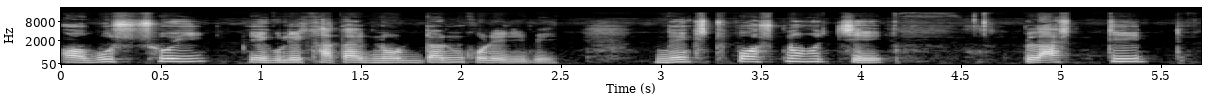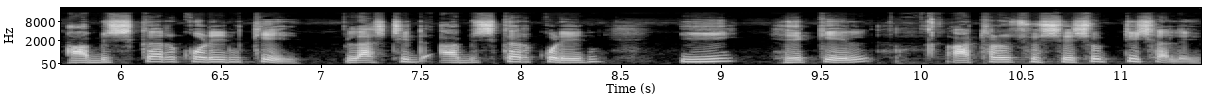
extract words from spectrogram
অবশ্যই এগুলি খাতায় নোট ডাউন করে নিবে। নেক্সট প্রশ্ন হচ্ছে, প্লাস্টিড আবিষ্কার করেন কে? প্লাস্টিড আবিষ্কার করেন ই হেকেল আঠারোশো ছেষট্টি সালে।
